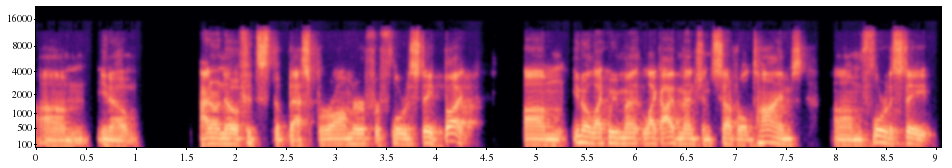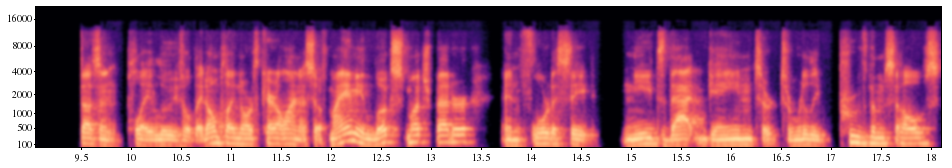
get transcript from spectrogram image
um, you know, I don't know if it's the best barometer for Florida State, but, um, you know, like we meant, like I've mentioned several times, um, Florida State doesn't play Louisville. They don't play North Carolina. So if Miami looks much better and Florida State needs that game to, to really prove themselves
